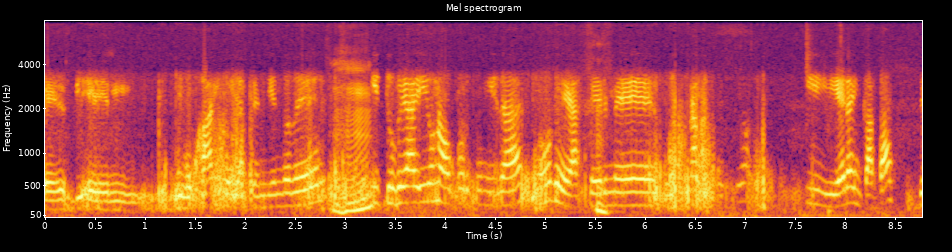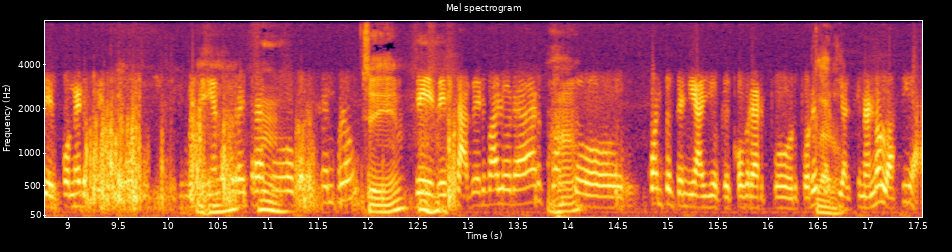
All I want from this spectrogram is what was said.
eh, eh, dibujando y aprendiendo de él y tuve ahí una oportunidad ¿no? de hacerme una profesión y era incapaz de poner precio, pedían un retrato, por ejemplo, Sí. de, de saber valorar cuánto cuánto tenía yo que cobrar por, por eso Claro. y al final no lo hacía.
